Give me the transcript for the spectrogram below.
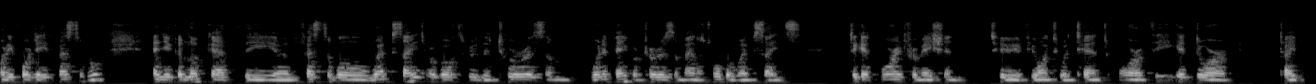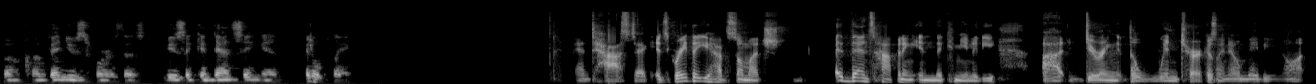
24 day festival. And you can look at the uh, festival website or go through the Tourism Winnipeg or Tourism Manitoba websites to get more information to if you want to attend more of the indoor type of uh, venues for the music and dancing and fiddle playing. Fantastic. It's great that you have so much events happening in the community uh, during the winter, because I know maybe not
